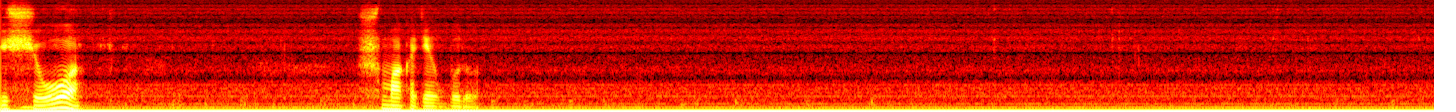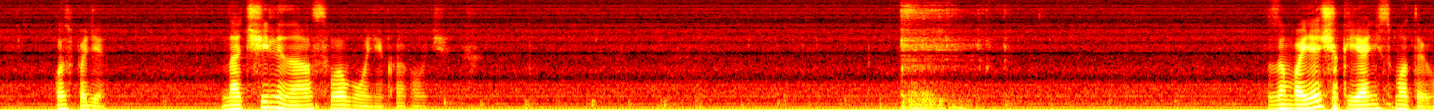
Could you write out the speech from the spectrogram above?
Еще. Шмакать их буду. Господи. На чили на расслабоне, короче. Зомбоящик я не смотрю.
